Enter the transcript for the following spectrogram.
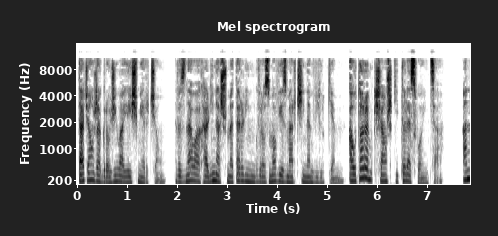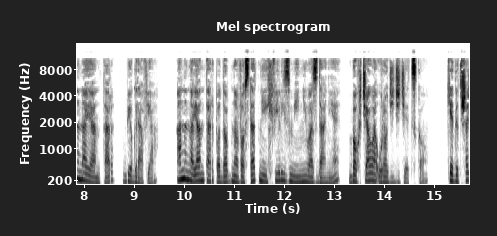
Ta ciąża groziła jej śmiercią, wyznała Halina Schmetterling w rozmowie z Marcinem Wilkiem, autorem książki Tyle Słońca. Anna Jantar, biografia. Anna Jantar podobno w ostatniej chwili zmieniła zdanie, bo chciała urodzić dziecko. Kiedy 3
